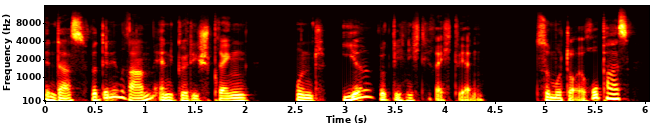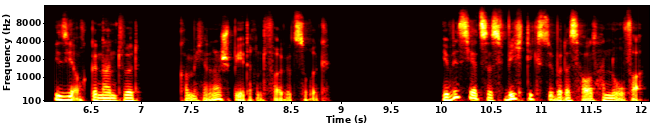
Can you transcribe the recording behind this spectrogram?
Denn das wird in den Rahmen endgültig sprengen und ihr wirklich nicht gerecht werden. Zur Mutter Europas, wie sie auch genannt wird, komme ich in einer späteren Folge zurück. Ihr wisst jetzt das Wichtigste über das Haus Hannover.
